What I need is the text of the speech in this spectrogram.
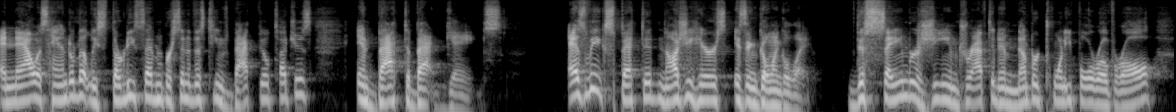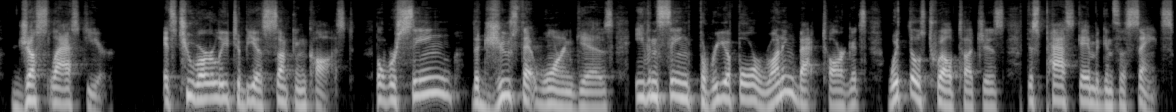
and now has handled at least 37% of this team's backfield touches in back to back games. As we expected, Najee Harris isn't going away. This same regime drafted him number 24 overall just last year. It's too early to be a sunken cost. But we're seeing the juice that Warren gives, even seeing three or four running back targets with those 12 touches this past game against the Saints.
